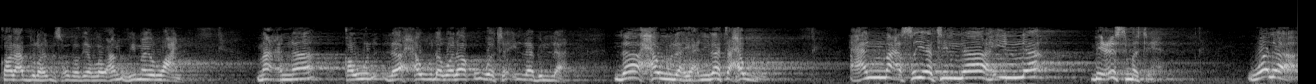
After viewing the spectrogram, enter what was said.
قال عبد الله بن مسعود رضي الله عنه فيما يروى عنه. معنى قول لا حول ولا قوة إلا بالله. لا حول يعني لا تحول. عن معصية الله إلا بعصمته. ولا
